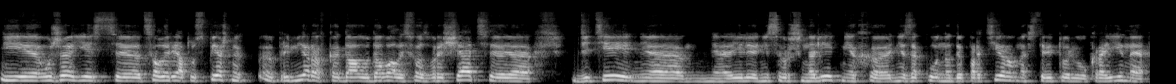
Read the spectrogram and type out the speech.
и уже есть э, целый ряд успешных э, примеров, когда удавалось возвращать э, детей или несовершеннолетних, незаконно депортированных с территории Украины,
